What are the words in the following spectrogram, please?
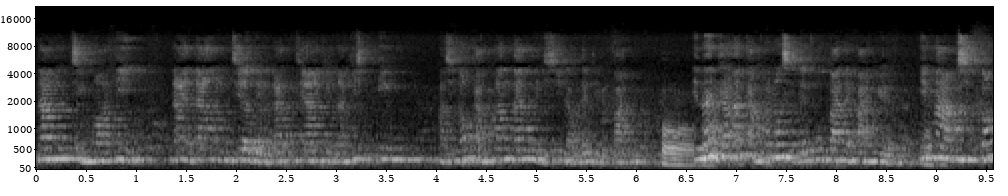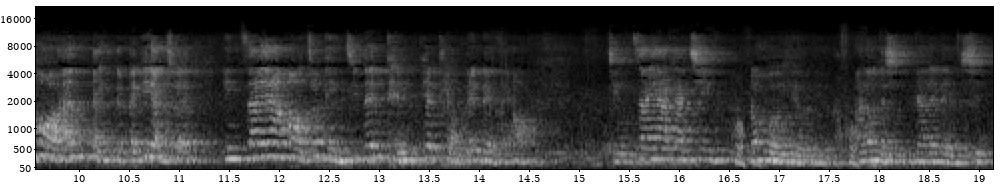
咱真欢喜，咱会当招着咱遮今仔去因。嘛是拢共款，咱历史了咧入班，因咱讲咱共款拢是咧入班的班员，因嘛毋是讲吼，咱特特别去演出，因知影吼，做认真咧跳咧跳咧练的吼，就知影较紧，拢无晓咧，啊，拢就是真正咧练习。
